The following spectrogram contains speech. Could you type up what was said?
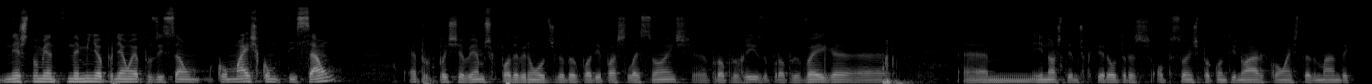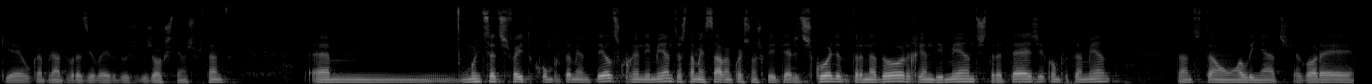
neste momento, na minha opinião, é a posição com mais competição, eh, porque depois sabemos que pode haver um outro jogador que pode ir para as seleções, eh, o próprio Rios, o próprio Veiga, um, e nós temos que ter outras opções para continuar com esta demanda que é o Campeonato Brasileiro dos, dos jogos que temos. Portanto, um, muito satisfeito com o comportamento deles, com o rendimento. Eles também sabem quais são os critérios de escolha do treinador, rendimento, estratégia, comportamento. Portanto, estão alinhados. Agora é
